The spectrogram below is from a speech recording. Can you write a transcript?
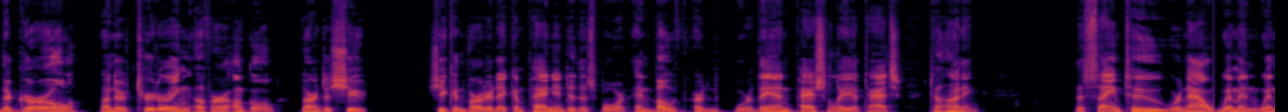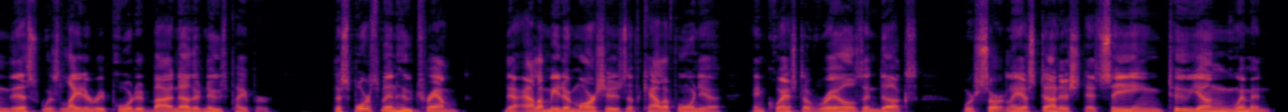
the girl, under tutoring of her uncle, learned to shoot. She converted a companion to the sport, and both are, were then passionately attached to hunting. The same two were now women when this was later reported by another newspaper. The sportsmen who tramped the Alameda marshes of California in quest of rails and ducks were certainly astonished at seeing two young women,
